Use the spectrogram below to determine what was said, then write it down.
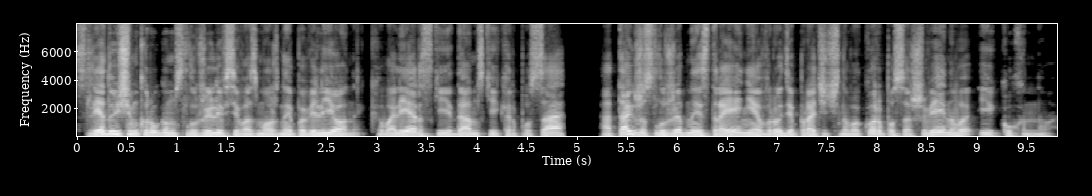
Следующим кругом служили всевозможные павильоны, кавалерские и дамские корпуса, а также служебные строения вроде прачечного корпуса, швейного и кухонного.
